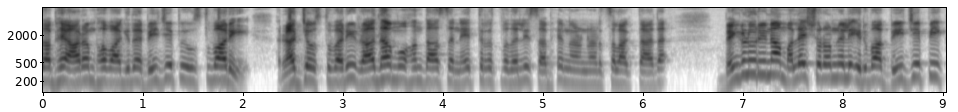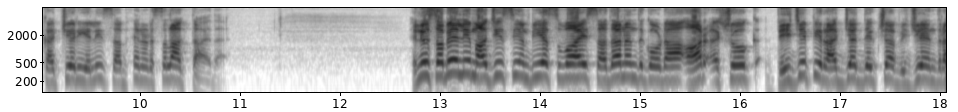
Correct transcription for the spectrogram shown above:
ಸಭೆ ಆರಂಭವಾಗಿದೆ. ಬಿಜೆಪಿ ಉಸ್ತುವಾರಿ, ರಾಜ್ಯ ಉಸ್ತುವಾರಿ ರಾಧಾ ಮೋಹನ್ ದಾಸ್ ನೇತೃತ್ವದಲ್ಲಿ ಸಭೆ ನಡೆಸಲಾಗ್ತಾ ಇದೆ. ಬೆಂಗಳೂರಿನ ಮಲ್ಲೇಶ್ವರಂನಲ್ಲಿ ಇರುವ ಬಿಜೆಪಿ ಕಚೇರಿಯಲ್ಲಿ ಸಭೆ ನಡೆಸಲಾಗ್ತಾ ಇದೆ. ಇನ್ನು ಸಭೆಯಲ್ಲಿ ಮಾಜಿ CM BSY Sadananda Gowda, R Ashok, BJP ರಾಜ್ಯಾಧ್ಯಕ್ಷ ವಿಜಯೇಂದ್ರ,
